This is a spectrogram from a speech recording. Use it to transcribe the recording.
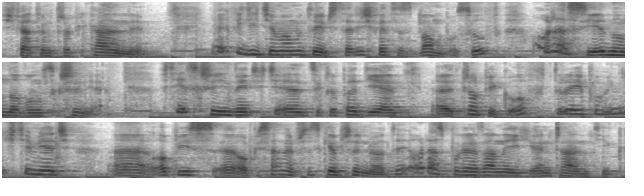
światem tropikalnym. Jak widzicie, mamy tutaj cztery świece z bambusów oraz jedną nową skrzynię. W tej skrzyni znajdziecie encyklopedię e, tropików, w której powinniście mieć e, opis, e, opisane wszystkie przedmioty oraz pokazany ich enchanting.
